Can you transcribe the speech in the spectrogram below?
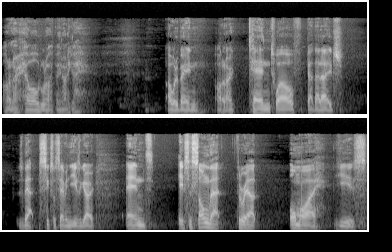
I don't know, how old would I have been, Anigo? I would have been, I don't know, 10, 12, about that age. It was about six or seven years ago. And it's a song that throughout all my years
